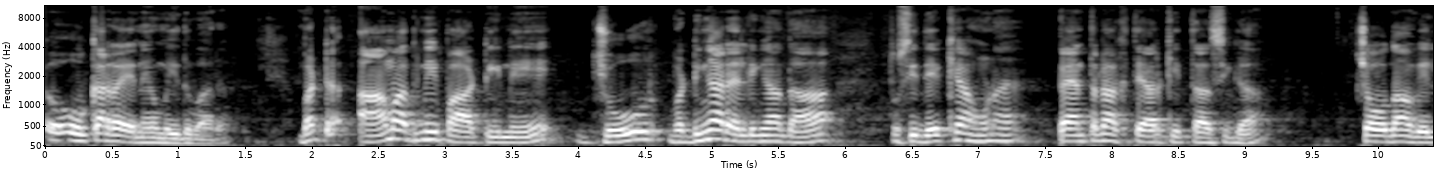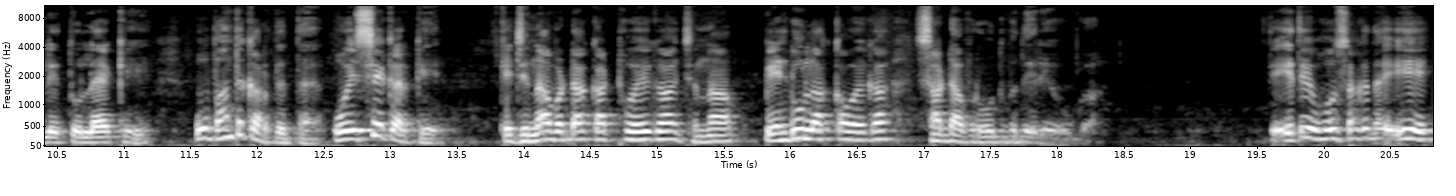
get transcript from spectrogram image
ਉਹ ਕਰ ਰਹੇ ਨੇ ਉਮੀਦਵਾਰ। ਬਟ ਆਮ ਆਦਮੀ ਪਾਰਟੀ ਨੇ ਜੋ ਵੱਡੀਆਂ ਰੈਲੀਆਂ ਦਾ ਤੁਸੀਂ ਦੇਖਿਆ ਹੋਣਾ ਪੈਂਤੜਾ ਅਖਤਿਆਰ ਕੀਤਾ ਸੀਗਾ 14 ਵੇਲੇ ਤੋਂ ਲੈ ਕੇ ਉਹ ਬੰਦ ਕਰ ਦਿੱਤਾ ਹੈ। ਉਹ ਇਸੇ ਕਰਕੇ ਕਿ ਜਿੰਨਾ ਵੱਡਾ ਇਕੱਠ ਹੋਏਗਾ, ਜਿੰਨਾ ਪਿੰਡੂ ਇਲਾਕਾ ਹੋਏਗਾ, ਸਾਡਾ ਵਿਰੋਧ ਵਧੇਰੇ ਹੋਊਗਾ। ਤੇ ਇਹ ਤੇ ਹੋ ਸਕਦਾ ਇਹ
